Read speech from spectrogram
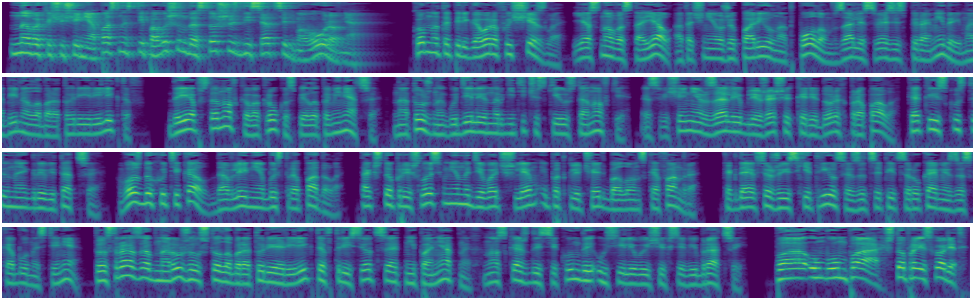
Навык ощущения опасности повышен до 167 уровня. Комната переговоров исчезла. Я снова стоял, а точнее уже парил над полом в зале связи с пирамидой мобильной лаборатории реликтов. Да и обстановка вокруг успела поменяться. Натужно гудели энергетические установки, освещение в зале и ближайших коридорах пропало, как и искусственная гравитация. Воздух утекал, давление быстро падало, так что пришлось мне надевать шлем и подключать баллон скафандра. Когда я все же исхитрился зацепиться руками за скобу на стене, то сразу обнаружил, что лаборатория реликтов трясется от непонятных, но с каждой секундой усиливающихся вибраций. «Па-ум-ум-па! Что происходит?»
